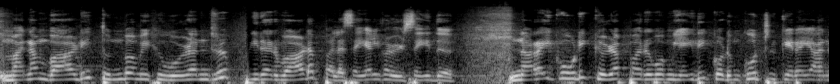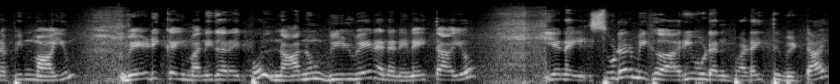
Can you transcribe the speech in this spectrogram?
மனம் வாடி துன்பமிகு உழன்று பிறர் வாட பல செயல்கள் செய்து நரைகூடி கிழப்பருவம் எய்தி கொடும் கூற்றுக்கிரையான பின்மாயும் வேடிக்கை மனிதரைப் போல் நானும் வீழ்வேன் என நினைத்தாயோ? என்னை சுடர்மிகு அறிவுடன் படைத்து விட்டாய்.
